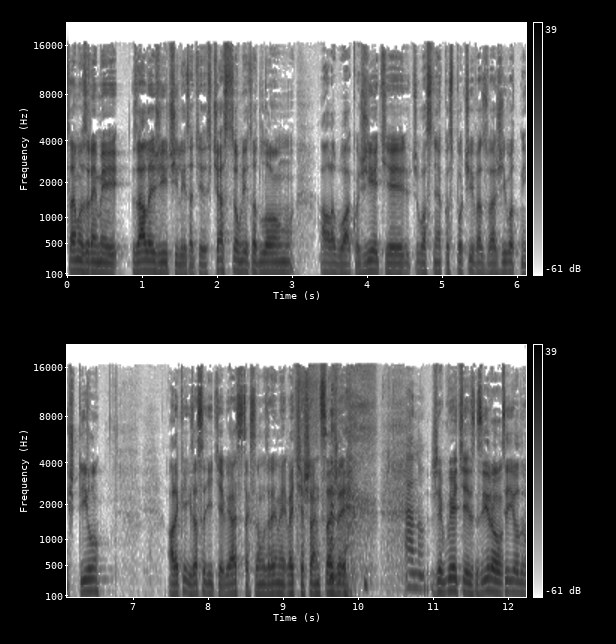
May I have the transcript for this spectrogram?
Samozrejme záleží, či lietate s častom lietadlom, alebo ako žijete, vlastne ako spočíva váš životný štýl. Ale keď ich zasadíte viac, tak samozrejme je väčšia šanca, že, že budete zero CO2,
